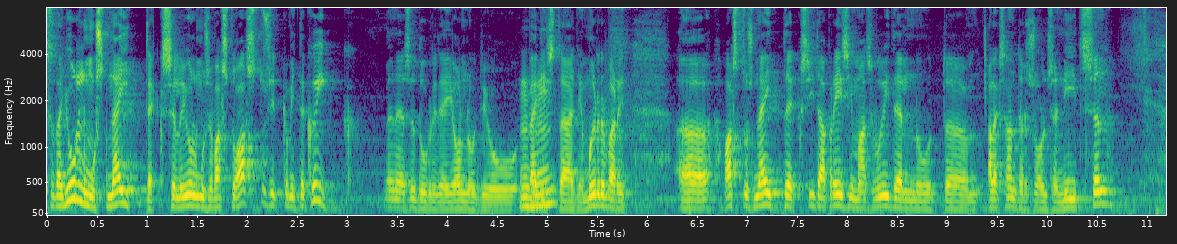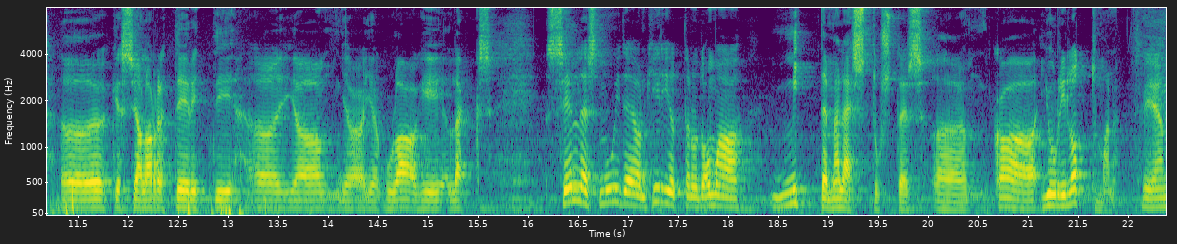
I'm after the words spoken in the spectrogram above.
seda julmust näiteks, selle julmuse vastu astusid ka mitte kõik Vene sõdurid ei olnud ju mm -hmm. vägistajad ja mõrvarid. astus näiteks Ida-Preisimaas võidelnud äh, Aleksander Solženitsõn kes seal arreteeriti äh, ja, ja, ja Gulagi läks. sellest muide on kirjutanud oma mittemälestustes äh, ka Juri Lotman Jah.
